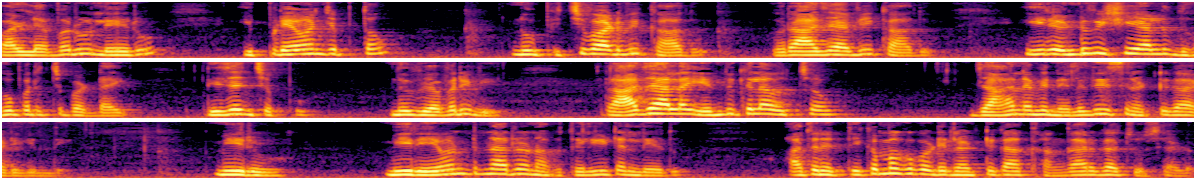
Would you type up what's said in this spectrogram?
వాళ్ళెవరూ లేరు. ఇప్పుడేమని చెప్తావు? నువ్వు పిచ్చివాడివి కాదు. రాజావి కాదు. ఈ రెండు విషయాలు ధూపరించబడ్డాయి నిజం చెప్పు. నువ్వెవరివి? రాజాలా ఎందుకులా వచ్చావు? జాహ్నవి నిలదీసినట్టుగా అడిగింది. మీరు మీరేమంటున్నారో నాకు తెలియటం లేదు. అతని తికమగబడినట్టుగా కంగారుగా చూశాడు.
